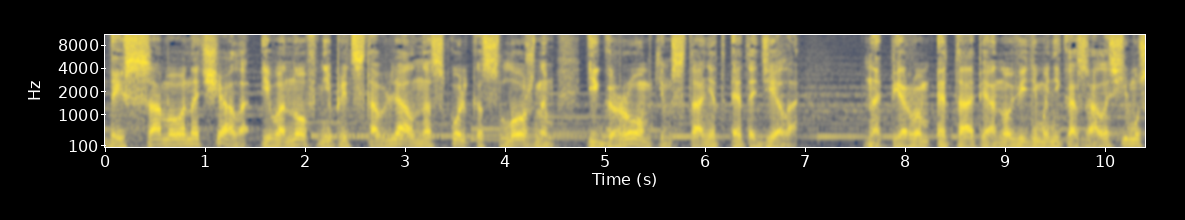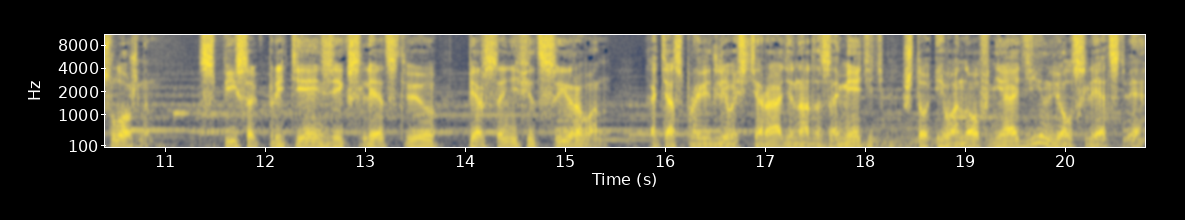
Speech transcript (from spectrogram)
да и с самого начала Иванов не представлял, насколько сложным и громким станет это дело. На первом этапе оно, видимо, не казалось ему сложным. Список претензий к следствию персонифицирован, хотя справедливости ради надо заметить, что Иванов не один вел следствие.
